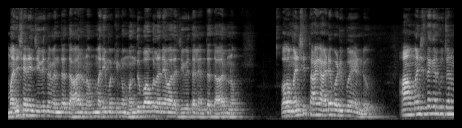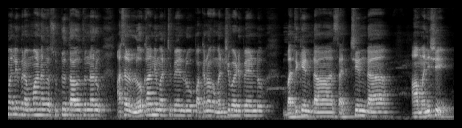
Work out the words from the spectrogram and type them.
మనిషి అనే జీవితం ఎంత దారుణం మరీ ముఖ్యంగా మందుబాబులు అనే వాళ్ళ జీవితాలు ఎంత దారుణం. ఒక మనిషి తాగి ఆడే పడిపోయాడు ఆ మనిషి దగ్గర కూర్చొని మళ్ళీ బ్రహ్మాండంగా చుట్టూ తాగుతున్నారు. అసలు లోకాన్ని మర్చిపోయిండ్రు పక్కన ఒక మనిషి పడిపోయిండు బతికిండా సచ్చిండా. ఆ మనిషి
